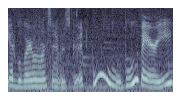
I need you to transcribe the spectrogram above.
You had a blueberry one once and it was good. Ooh, blueberry.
